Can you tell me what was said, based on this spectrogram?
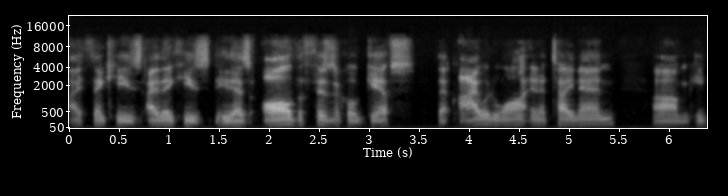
I think he's I think he's he has all the physical gifts that I would want in a tight end. Um, he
